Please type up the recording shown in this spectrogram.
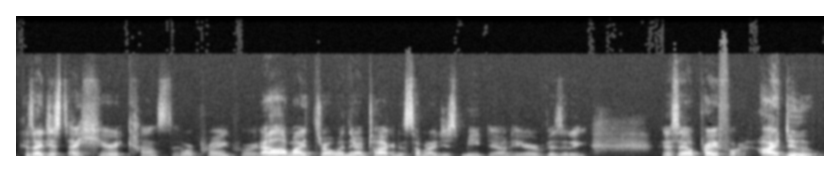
because hmm. I just I hear it constantly. We're praying for it. I, I, might throw in there. I'm talking to someone I just meet down here visiting, and I say, "I'll pray for it." Oh, I do.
